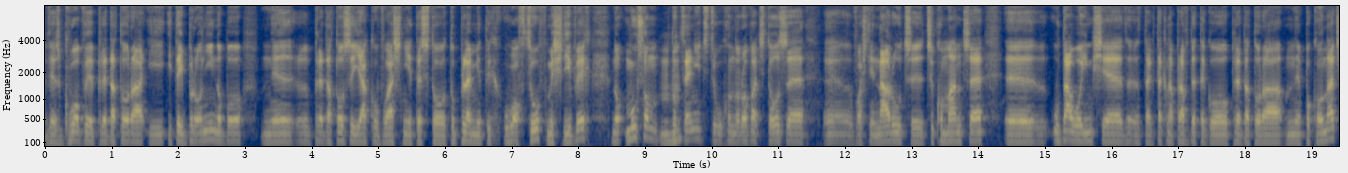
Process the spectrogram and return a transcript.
wiesz, głowy Predatora i, i tej broni, no bo Predatorzy jako właśnie też to, to plemię tych łowców, myśliwych, no muszą mhm. docenić czy uhonorować to, że właśnie Naru czy, czy Comanche udało im się tak, tak naprawdę tego Predatora pokonać.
